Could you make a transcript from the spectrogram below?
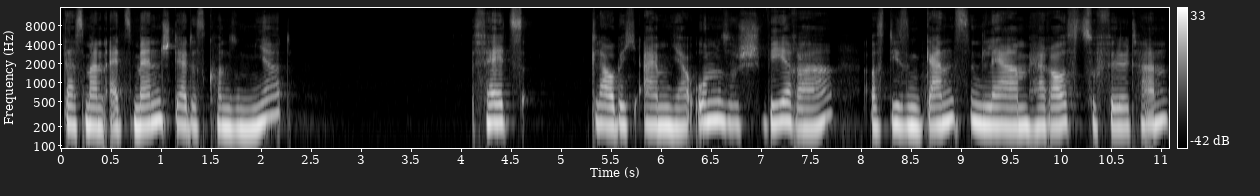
dass man als Mensch, der das konsumiert, fällt es, glaube ich, einem ja umso schwerer, aus diesem ganzen Lärm herauszufiltern,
